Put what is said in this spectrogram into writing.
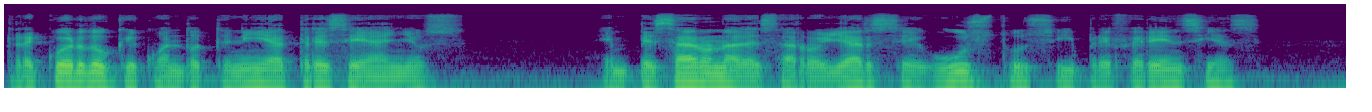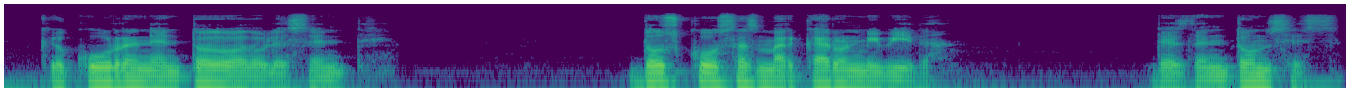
Recuerdo que cuando tenía trece años, empezaron a desarrollarse gustos y preferencias que ocurren en todo adolescente. Dos cosas marcaron mi vida. Desde entonces,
